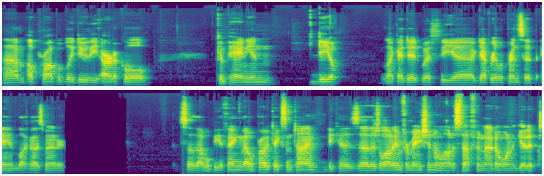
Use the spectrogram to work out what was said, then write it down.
Um, I'll probably do the article companion deal, like I did with the uh, Gavrilo Princip and Black Lives Matter. So that will be a thing. That will probably take some time because uh, there's a lot of information, a lot of stuff, and I don't want to get it.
